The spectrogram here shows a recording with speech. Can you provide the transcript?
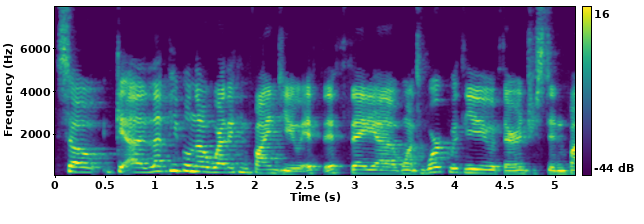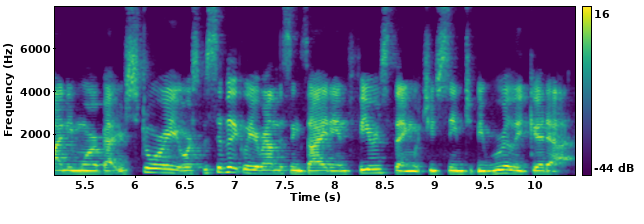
so uh, let people know where they can find you if, if they uh, want to work with you, if they're interested in finding more about your story, or specifically around this anxiety and fears thing, which you seem to be really good at.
